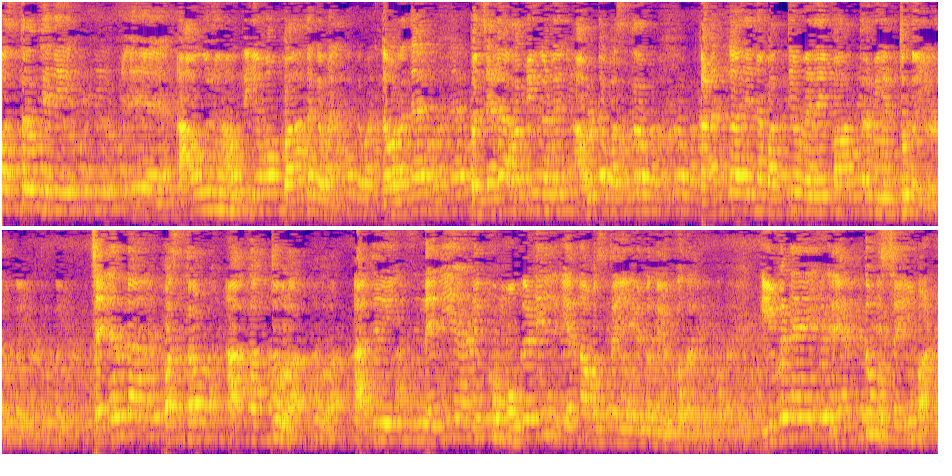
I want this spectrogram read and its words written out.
വസ്ത്രത്തിന് ആ ഒരു നിയമം ബാധകമല്ല. എന്ന് പറഞ്ഞാൽ ഇപ്പൊ ചില അറബികൾ അവരുടെ വസ്ത്രം കണങ്കാലിന്റെ മദ്യം വരെ മാത്രമേ എത്തുകയുള്ളൂ. ചിലരുടെ വസ്ത്രം ആ കന്തൂറ അത് നെരിയാണിക്ക് മുകളിൽ എന്ന അവസ്ഥയായിരുന്നു നിൽക്കുന്നത്. ഇവിടെ രണ്ടും സെയിമാണ്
